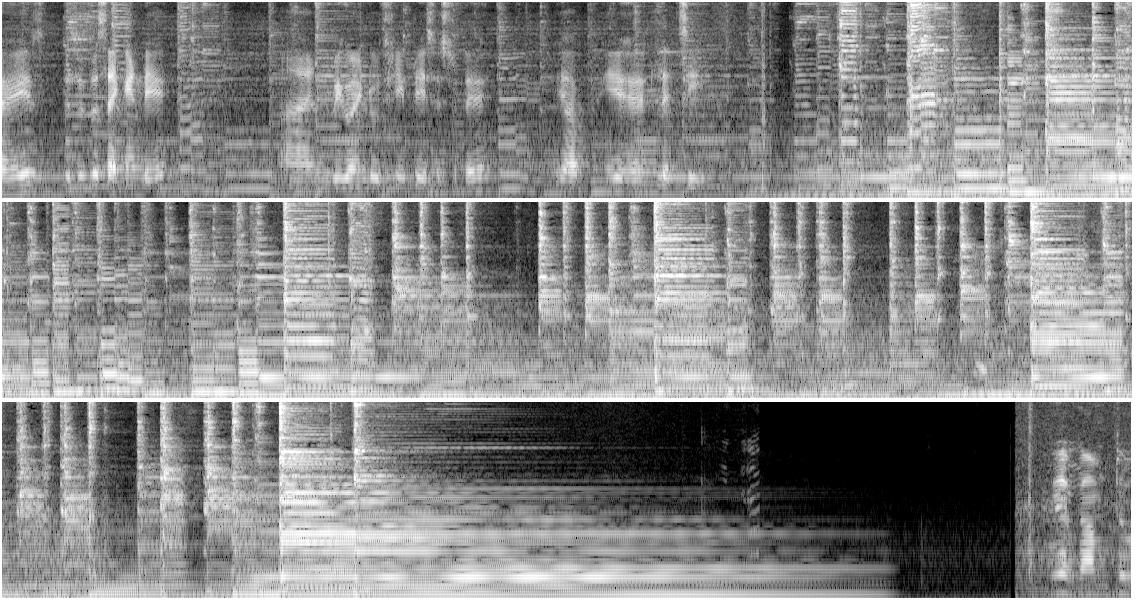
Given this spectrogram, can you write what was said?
guys, this is the second day and we're going to three places today. Yep, ये है. Let's see. We have come to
